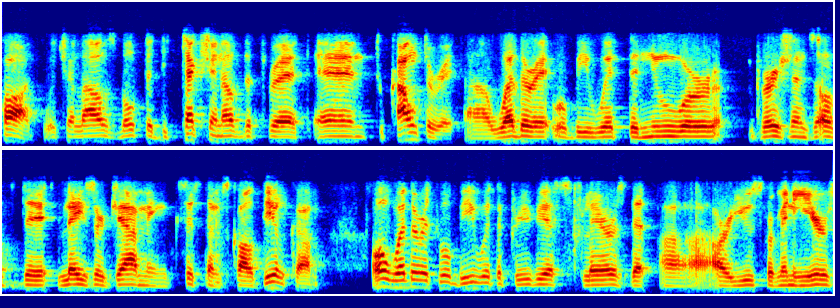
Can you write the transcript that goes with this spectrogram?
pod, which allows both the detection of the threat and to counter it, uh, whether it will be with the newer versions of the laser jamming systems called DIRCM or whether it will be with the previous flares that uh, are used for many years,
